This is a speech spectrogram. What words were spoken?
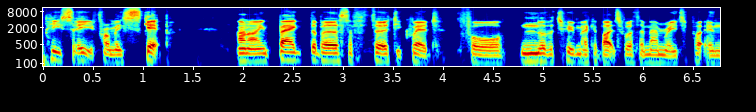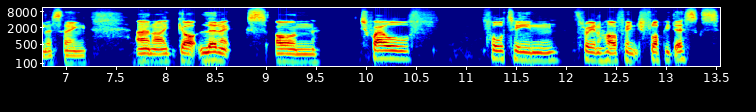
PC from a skip and I begged the bursar for 30 quid for another two megabytes worth of memory to put in this thing. And I got Linux on 12 14 three and a half inch floppy disks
